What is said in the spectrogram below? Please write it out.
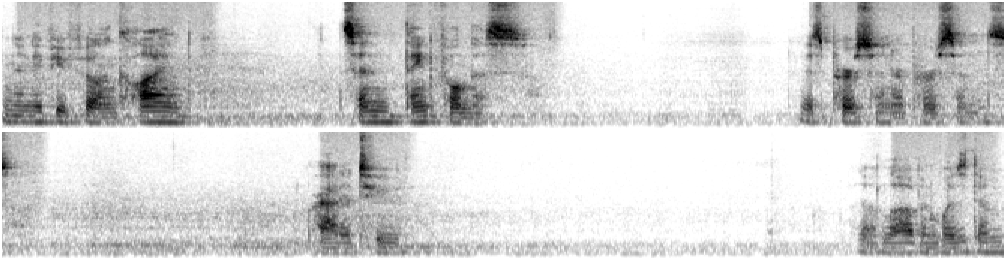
And then if you feel inclined, send thankfulness to this person or persons, gratitude, love and wisdom.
